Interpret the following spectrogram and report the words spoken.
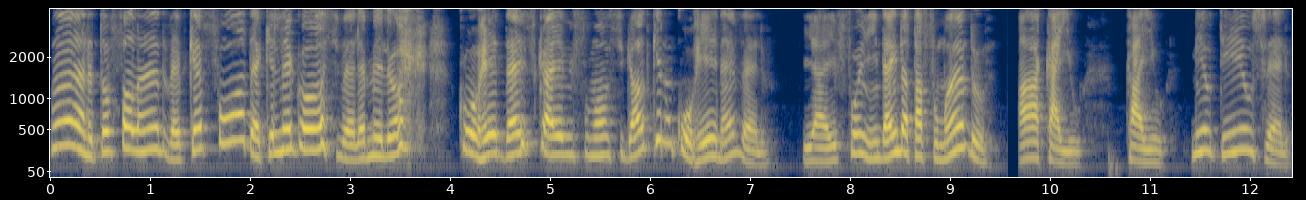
Mano, tô falando, velho, porque é foda, é aquele negócio, velho. É melhor correr 10 km e fumar um cigarro do que não correr, né, velho? E aí foi indo. Ainda tá fumando? Ah, caiu. Caiu. Meu Deus, velho.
